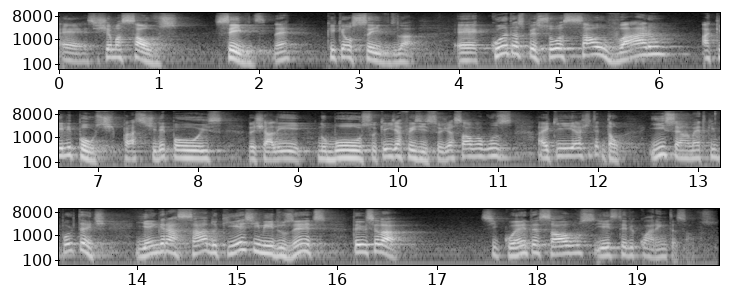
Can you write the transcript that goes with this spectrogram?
é, se chama salvos, saved, né? O que, que é o saved lá? É quantas pessoas salvaram aquele post para assistir depois, deixar ali no bolso. Quem já fez isso? Eu já salvo alguns aí que acho Então, isso é uma métrica importante. E é engraçado que esse 1.200 teve, sei lá, 50 salvos e esse teve 40 salvos.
